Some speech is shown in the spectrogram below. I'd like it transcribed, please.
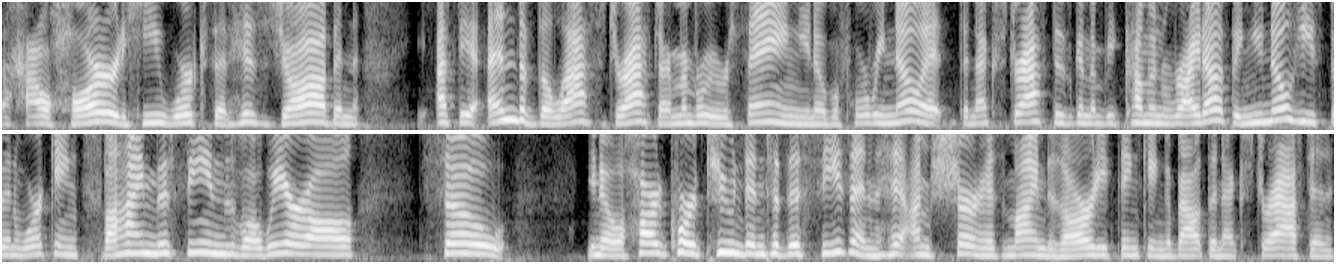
how hard he works at his job and at the end of the last draft, I remember we were saying, you know, before we know it, the next draft is going to be coming right up. And you know, he's been working behind the scenes while we are all so, you know, hardcore tuned into this season. I'm sure his mind is already thinking about the next draft. And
